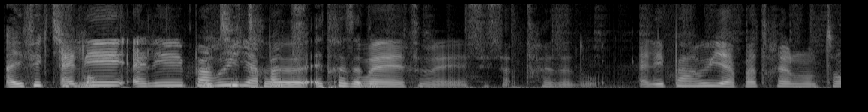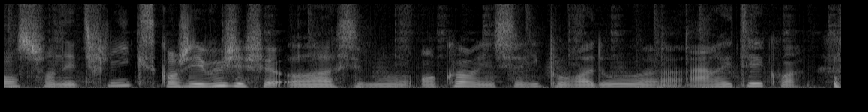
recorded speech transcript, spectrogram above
Ah, effectivement. elle, est, elle est Le parue il y a titre pas euh, est très ado. Ouais, t- ouais, c'est ça, très ado. Elle est parue il y a pas très longtemps sur Netflix. Quand j'ai vu, j'ai fait Oh, c'est bon, encore une série pour ados, euh, arrêtez quoi.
